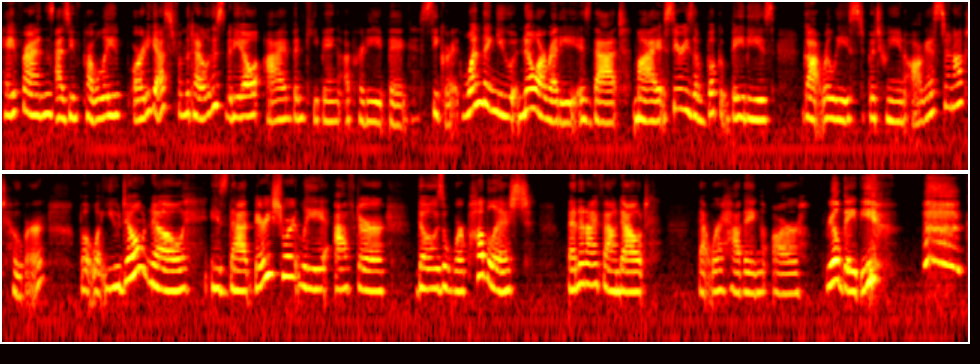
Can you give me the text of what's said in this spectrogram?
Hey friends, as you've probably already guessed from the title of this video, I've been keeping a pretty big secret. One thing you know already is that my series of book babies got released between August and October, but what you don't know is that very shortly after those were published, Ben and I found out that we're having our real baby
